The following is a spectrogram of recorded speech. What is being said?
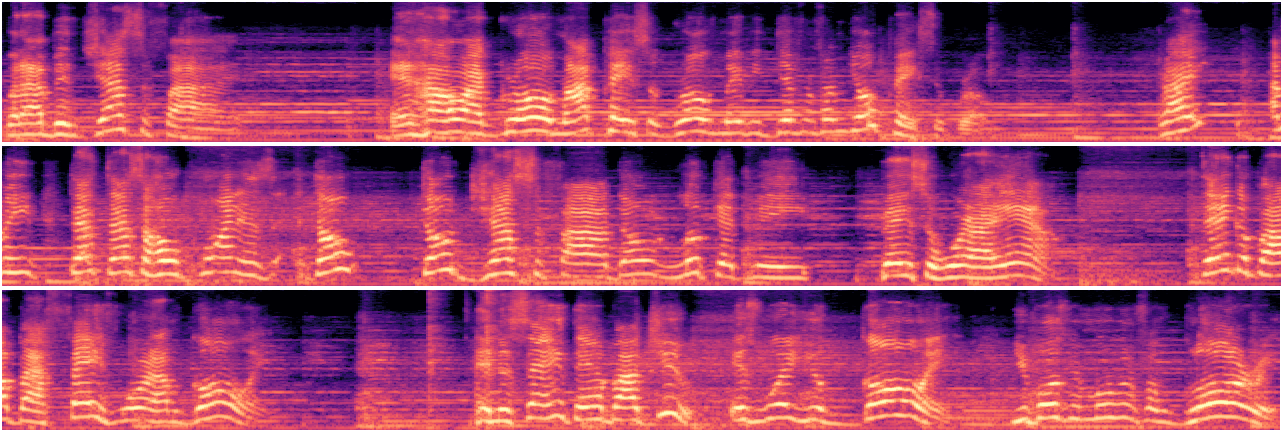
But I've been justified. And how I grow, my pace of growth may be different from your pace of growth. Right? I mean, that, that's the whole point is don't don't justify, don't look at me based on where I am. Think about by faith where I'm going. And the same thing about you is where you're going. You're supposed to be moving from glory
